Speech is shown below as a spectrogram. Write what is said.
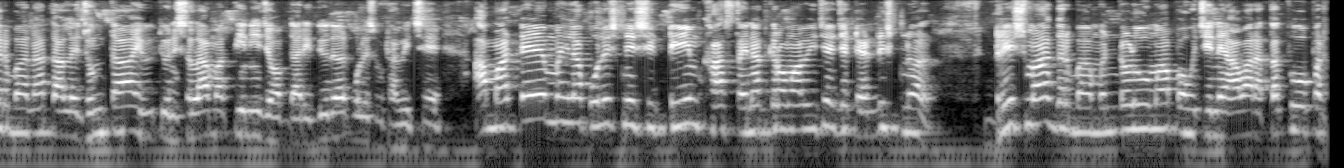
ગરબાના તાલે ઝૂમતા યુવતીઓની સલામતીની જવાબદારી દિયોદર પોલીસ ઉઠાવી છે. આ માટે મહિલા પોલીસની ટીમ ખાસ તૈનાત કરવામાં આવી છે, જે ટ્રેડિશનલ ડ્રેસમાં ગરબા મંડળોમાં પહોંચીને આવારા તત્વો પર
